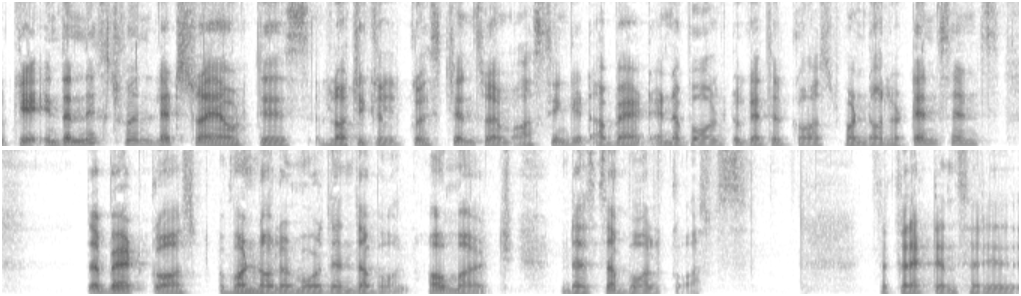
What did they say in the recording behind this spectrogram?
Okay, in the next one, let's try out this logical question. So I'm asking it a bat and a ball together cost $1.10. The bat cost $1 more than the ball. How much does the ball cost? The correct answer is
